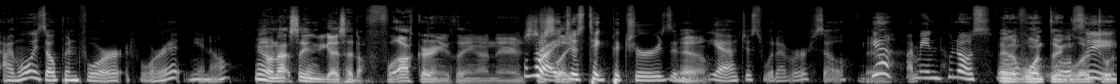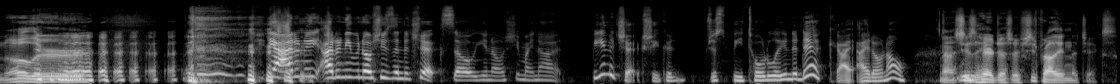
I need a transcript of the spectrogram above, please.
I'm always open for for it. You know, You know, not saying you guys had to fuck or anything on there. It's right? like- just take pictures and Yeah. yeah, just whatever. So yeah. I mean, who knows? and if We'll- one thing we'll led see. to another, yeah, I don't. e- I don't even know if she's into chicks. So you know, she might not be into chicks. She could just be totally into dick. I I don't know. no, she's a hairdresser. She's probably into chicks.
